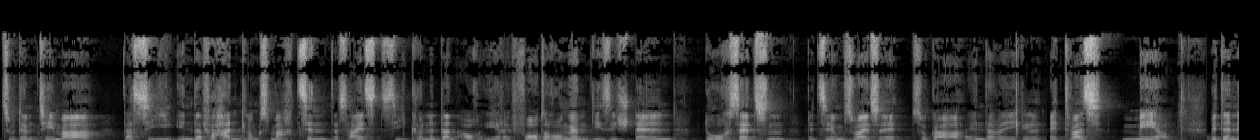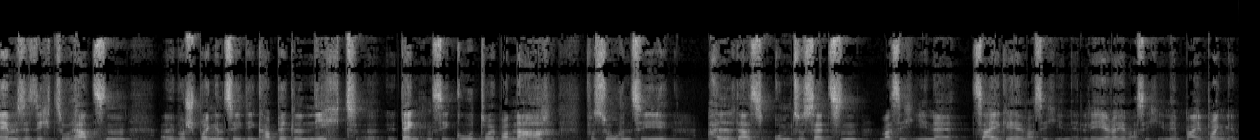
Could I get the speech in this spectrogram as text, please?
zu dem Thema dass sie in der Verhandlungsmacht sind. Das heißt, sie können dann auch ihre Forderungen, die sie stellen, durchsetzen, beziehungsweise sogar in der Regel etwas mehr. Bitte nehmen Sie sich zu Herzen, überspringen Sie die Kapitel nicht, denken Sie gut drüber nach, versuchen Sie all das umzusetzen, was ich Ihnen zeige, was ich Ihnen lehre, was ich Ihnen beibringe.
